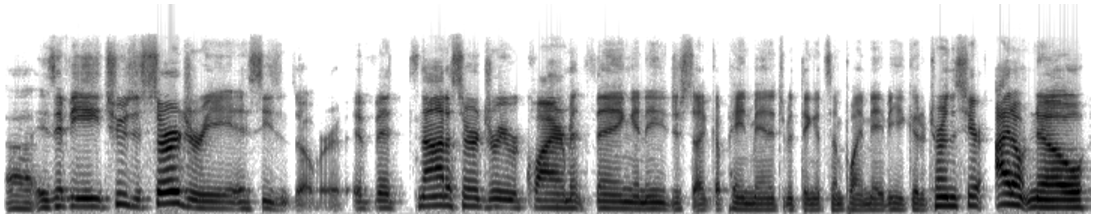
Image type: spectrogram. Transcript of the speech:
uh, is if he chooses surgery, his season's over. If it's not a surgery requirement thing and he just like a pain management thing at some point, maybe he could return this year. I don't know.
